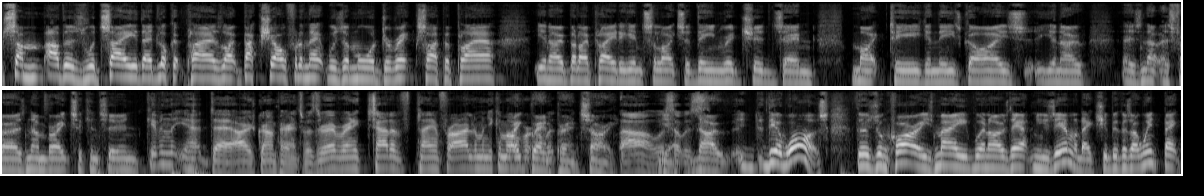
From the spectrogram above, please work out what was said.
some others would say they'd look at players like Buck Shelford, and that was a more direct type of player, you know. But I played against the likes of Dean Richards and Mike Teague and these guys, you know, as no, as far as number eights are concerned. Given that you had uh, Irish grandparents, was there ever any chat of playing for Ireland when you came Great over? Great grandparents, sorry. Oh, well, Yeah, it was no, there was. There was inquiries made when I was out in New Zealand actually because I went back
